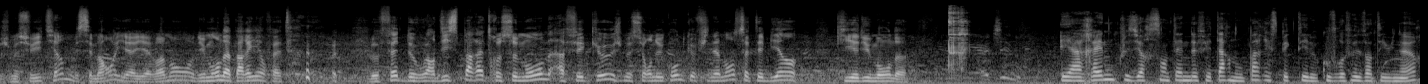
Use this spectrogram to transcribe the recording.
Je me suis dit, tiens, mais c'est marrant, il y, a, vraiment du monde à Paris en fait. Le fait de voir disparaître ce monde a fait que je me suis rendu compte que finalement c'était bien qu'il y ait du monde. Et à Rennes, plusieurs centaines de fêtards n'ont pas respecté le couvre-feu de 21h.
